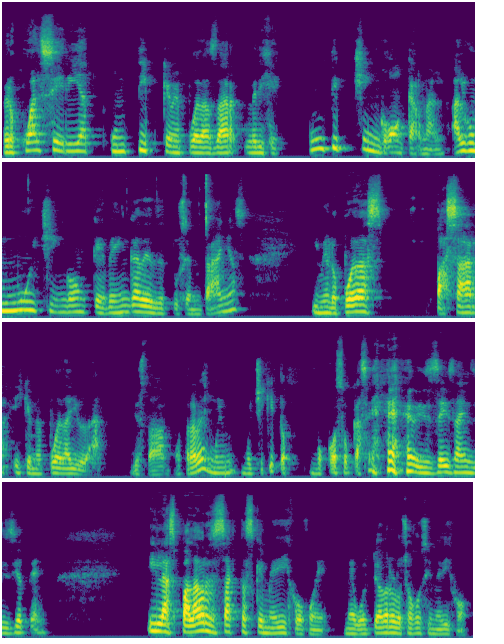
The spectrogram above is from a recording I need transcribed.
pero ¿cuál sería un tip que me puedas dar? Le dije, un tip chingón, carnal, algo muy chingón que venga desde tus entrañas y me lo puedas pasar y que me pueda ayudar. Yo estaba otra vez muy, muy chiquito, bocoso casi, 16 años, 17 años. Y las palabras exactas que me dijo fue, me volteó a ver los ojos y me dijo,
